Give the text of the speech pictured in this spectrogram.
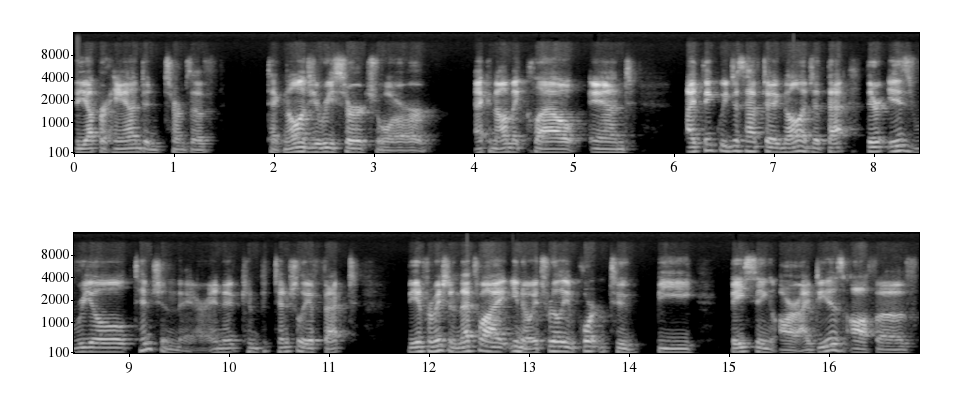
the upper hand in terms of technology research or economic clout? And I think we just have to acknowledge that, that there is real tension there and it can potentially affect the information. And that's why, you know, it's really important to be basing our ideas off of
